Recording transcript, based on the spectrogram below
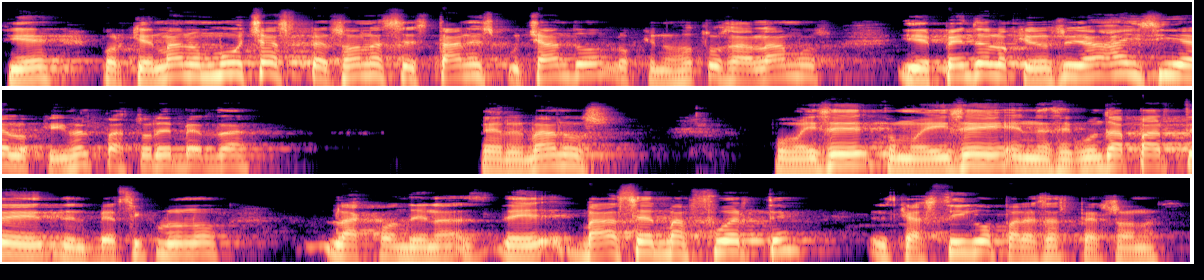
¿Sí? Porque hermano, muchas personas están escuchando lo que nosotros hablamos y depende de lo que nosotros digamos, ay sí, a lo que dijo el pastor es verdad. Pero hermanos, como dice, como dice en la segunda parte del versículo 1, la condena va a ser más fuerte el castigo para esas personas.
